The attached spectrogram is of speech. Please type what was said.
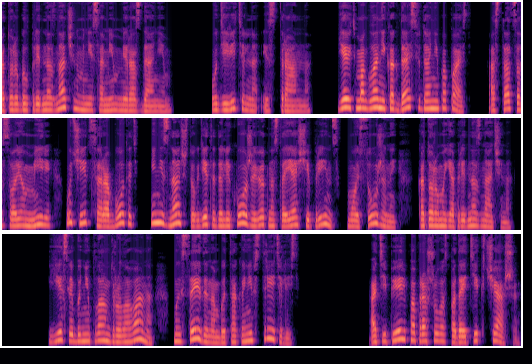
который был предназначен мне самим мирозданием. Удивительно и странно. Я ведь могла никогда сюда не попасть, остаться в своем мире, учиться, работать и не знать, что где-то далеко живет настоящий принц, мой суженый, которому я предназначена, если бы не план Друлавана, мы с Эйденом бы так и не встретились. А теперь попрошу вас подойти к чаше.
